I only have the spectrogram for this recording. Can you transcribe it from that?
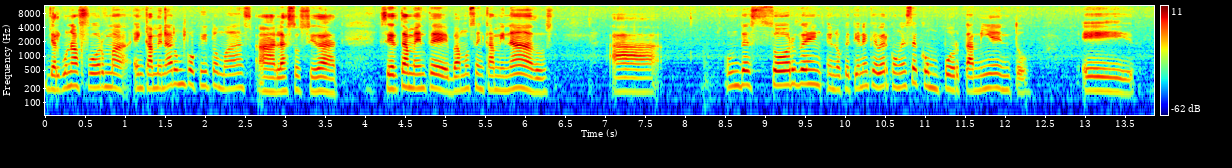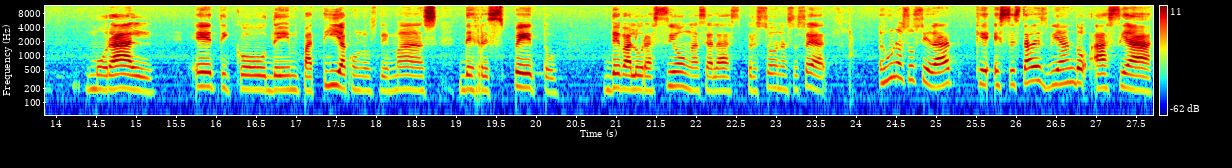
de alguna forma encaminar un poquito más a la sociedad. Ciertamente vamos encaminados a un desorden en lo que tiene que ver con ese comportamiento eh, moral, ético, de empatía con los demás, de respeto, de valoración hacia las personas. O sea, es una sociedad que se está desviando hacia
